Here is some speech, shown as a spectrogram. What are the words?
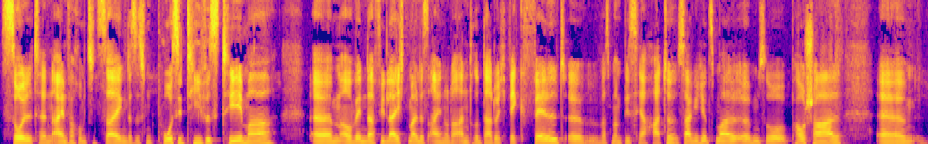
sollten. Einfach um zu zeigen, das ist ein positives Thema, ähm, auch wenn da vielleicht mal das ein oder andere dadurch wegfällt, äh, was man bisher hatte, sage ich jetzt mal ähm, so pauschal. ähm,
